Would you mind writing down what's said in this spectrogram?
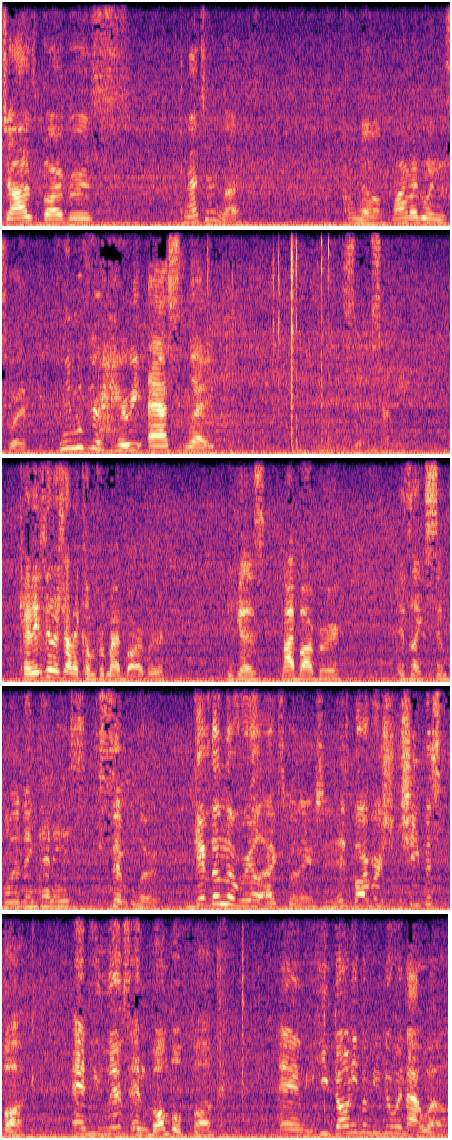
Ja's barbers. Can I turn left? Oh no, why am I going this way? Can you move your hairy ass leg? Sis, honey. Kenny's gonna try to come for my barber because my barber is like simpler than Kenny's. Simpler. Give them the real explanation. His barber's cheap as fuck, and he lives in Bumblefuck, and he don't even be doing that well.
